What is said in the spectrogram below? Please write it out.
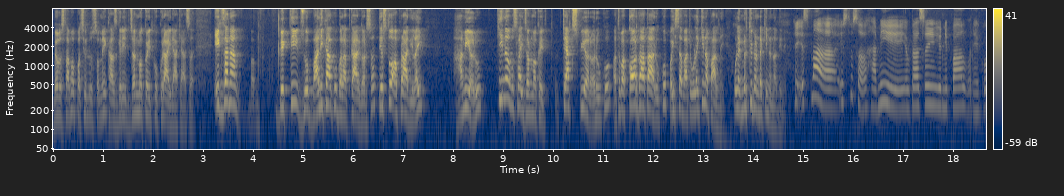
व्यवस्थामा पछिल्लो समय खास गरी जन्मकैदको कुरा आइराखेको छ। एकजना व्यक्ति जो बालिकाको बलात्कार गर्छ त्यस्तो अपराधीलाई हामीहरू किन उसलाई जन्मकैद ट्याक्स पेयरहरूको अथवा करदाताहरूको पैसाबाट उसलाई किन पाल्ने? उसलाई मृत्युदण्ड किन नदिने? यसमा यस्तो छ हामी एउटा चाहिँ यो नेपाल भनेको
